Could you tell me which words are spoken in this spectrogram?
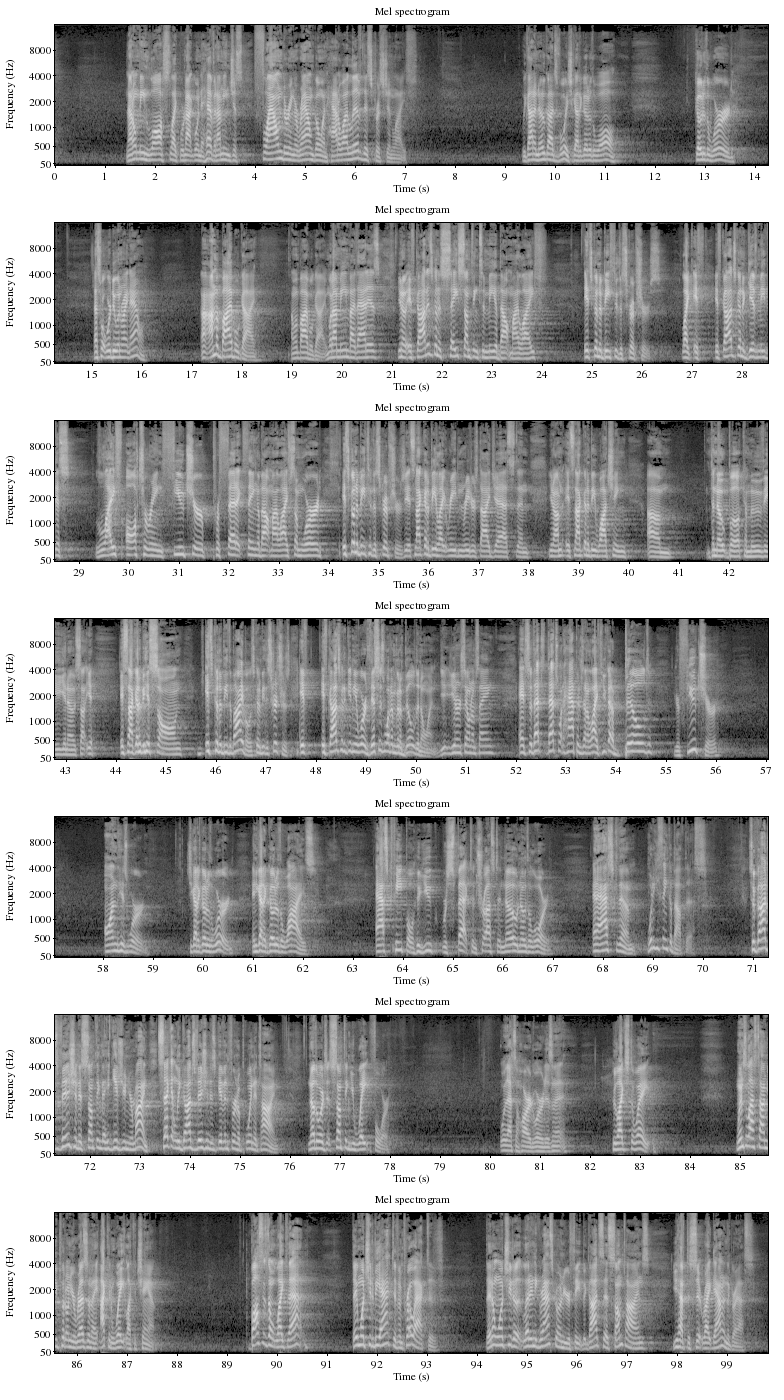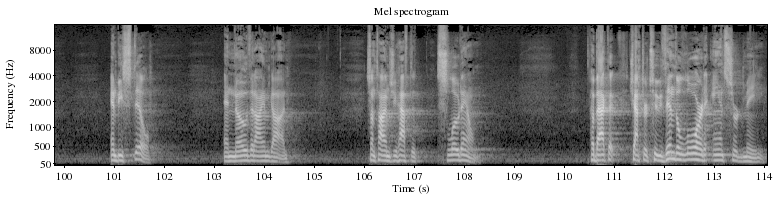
And I don't mean lost like we're not going to heaven. I mean just floundering around going, how do I live this Christian life? We got to know God's voice. You got to go to the wall, go to the Word. That's what we're doing right now. I'm a Bible guy. I'm a Bible guy. And what I mean by that is, you know, if God is going to say something to me about my life, it's going to be through the scriptures. Like if, if God's going to give me this life altering, future prophetic thing about my life, some word, it's going to be through the scriptures. It's not going to be like reading Reader's Digest, and you know, it's not going to be watching um, the Notebook, a movie. You know, not, it's not going to be a song. It's going to be the Bible. It's going to be the scriptures. If if God's going to give me a word, this is what I'm going to build it on. You, you understand what I'm saying? And so that's that's what happens in a life. You've got to build your future on His Word. So you got to go to the Word, and you got to go to the wise. Ask people who you respect and trust and know know the Lord. And ask them, what do you think about this? So God's vision is something that He gives you in your mind. Secondly, God's vision is given for an appointed time. In other words, it's something you wait for. Well, that's a hard word, isn't it? Who likes to wait? When's the last time you put on your resume, I can wait like a champ? Bosses don't like that. They want you to be active and proactive. They don't want you to let any grass grow under your feet. But God says sometimes you have to sit right down in the grass and be still and know that I am God. Sometimes you have to slow down. Habakkuk chapter 2 Then the Lord answered me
